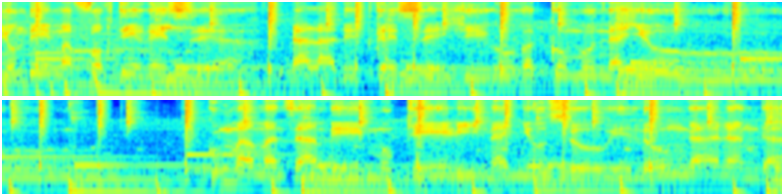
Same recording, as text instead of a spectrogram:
Consolateur Yonde ma forteresse Dans la détresse Jéhovah kombo na yo Kumama nzambe mokeli na nyonso elonga na nga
